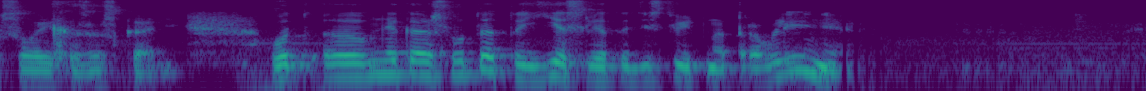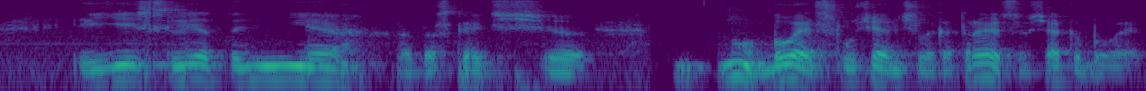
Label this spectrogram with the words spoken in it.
своих изысканий. Вот э, мне кажется, вот это, если это действительно отравление, и если это не, так сказать, э, ну, бывает, случайно человек отравится, всякое бывает.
